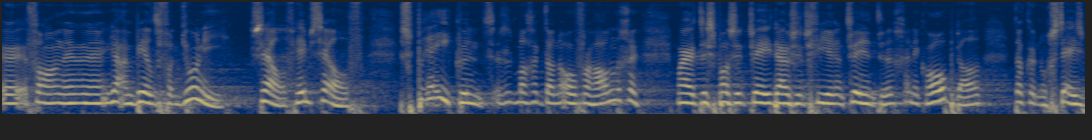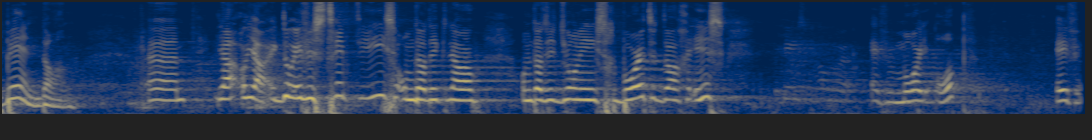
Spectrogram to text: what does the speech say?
uh, van een, uh, ja, een beeld van Johnny zelf, hemzelf. Sprekend, dat mag ik dan overhandigen. Maar het is pas in 2024 en ik hoop dan dat ik er nog steeds ben dan. Uh, ja, oh ja, ik doe even striptease, omdat ik nou, omdat het Johnny's geboortedag is. Deze hangen we even mooi op. Even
